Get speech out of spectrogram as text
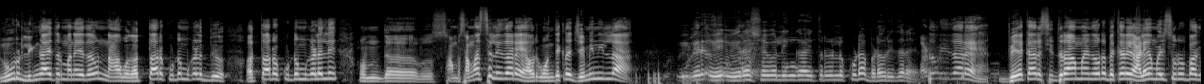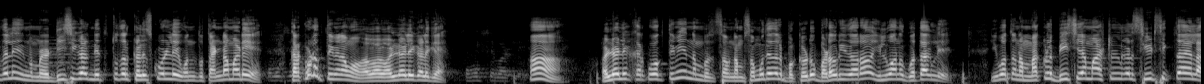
ನೂರು ಲಿಂಗಾಯತರ ಮನೆ ಇದ್ದಾವೆ ನಾವು ಹತ್ತಾರು ಕುಟುಂಬಗಳು ಹತ್ತಾರು ಕುಟುಂಬಗಳಲ್ಲಿ ಒಂದು ಸಮ, ಸಮಸ್ಯೆಲಿದ್ದಾರೆ. ಅವ್ರಿಗೆ ಒಂದು ಎಕರೆ ಜಮೀನಿಲ್ಲ. ವೀರಶೈವ ಲಿಂಗಾಯತರಲ್ಲೂ ಕೂಡ ಬಡವರಿದ್ದಾರೆ ಬಡವರು ಇದ್ದಾರೆ ಬೇಕಾದ್ರೆ ಸಿದ್ದರಾಮಯ್ಯನವರು ಬೇಕಾದ್ರೆ ಹಳೆ ಮೈಸೂರು ಭಾಗದಲ್ಲಿ ನಮ್ಮ ಡಿ ಸಿಗಳ ನೇತೃತ್ವದಲ್ಲಿ ಕಳಿಸ್ಕೊಳ್ಳಿ, ಒಂದು ತಂಡ ಮಾಡಿ. ಕರ್ಕೊಂಡು ಹೋಗ್ತೀವಿ ನಾವು ಹಳ್ಳಿಗಳಿಗೆ. ಹಾಂ, ಹಳ್ಳಿಗಳಿಗೆ ಕರ್ಕೊಂಡು ಹೋಗ್ತೀವಿ. ನಮ್ಮ ನಮ್ಮ ಸಮುದಾಯದಲ್ಲಿ ಕಡು ಬಡವರು ಇದ್ದಾರೋ ಇಲ್ವೋ ಅನ್ನೋದು ಗೊತ್ತಾಗಲಿ. ಇವತ್ತು ನಮ್ಮ ಮಕ್ಕಳು ಬಿ ಸಿ ಎಂ ಹಾಸ್ಟೆಲ್ಗಳು ಸೀಟ್ ಸಿಗ್ತಾ ಇಲ್ಲ.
